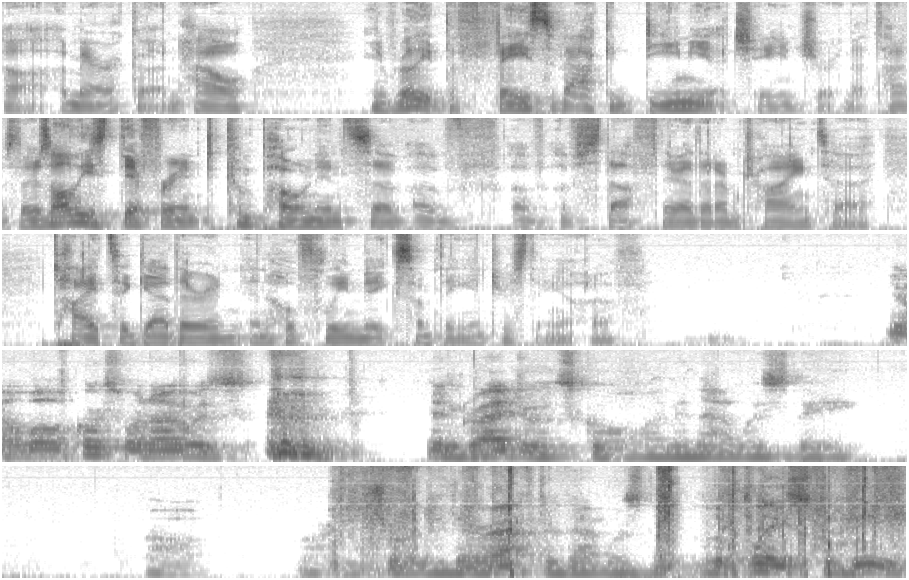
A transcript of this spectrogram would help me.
uh, America, and how you know, really the face of academia changed during that time. So there's all these different components of, of, of, of stuff there that I'm trying to tie together and, and hopefully make something interesting out of. Yeah, well, of course, when I was in graduate school, I mean, that was the, uh, or shortly thereafter, that was the, the place to be.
